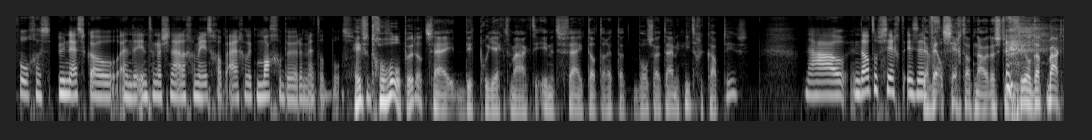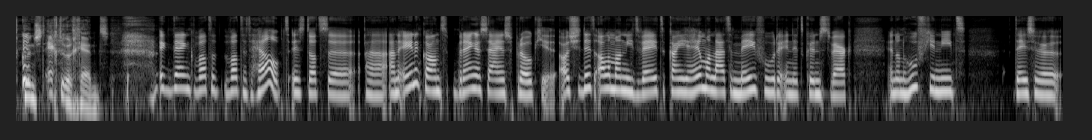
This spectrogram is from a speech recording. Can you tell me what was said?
volgens UNESCO en de internationale gemeenschap eigenlijk mag gebeuren met dat bos. Heeft het geholpen dat zij dit project maakte in het feit dat er, dat bos uiteindelijk niet gekapt is? Nou, in dat opzicht is het. Ja, wel zeg dat nou, dat is natuurlijk veel. Dat maakt kunst echt urgent. Ik denk wat het, wat het helpt, is dat ze uh, aan de ene kant brengen zij een sprookje. Als je dit allemaal niet weet, kan je je helemaal laten meevoeren in dit kunstwerk. En dan hoef je niet deze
